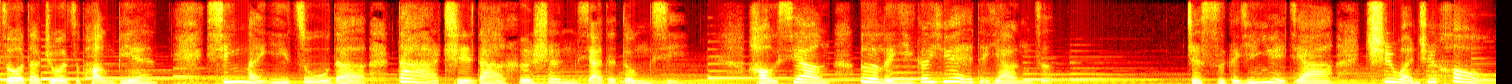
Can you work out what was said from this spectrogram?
坐到桌子旁边，心满意足地大吃大喝剩下的东西，好像饿了一个月的样子。这四个音乐家吃完之后，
